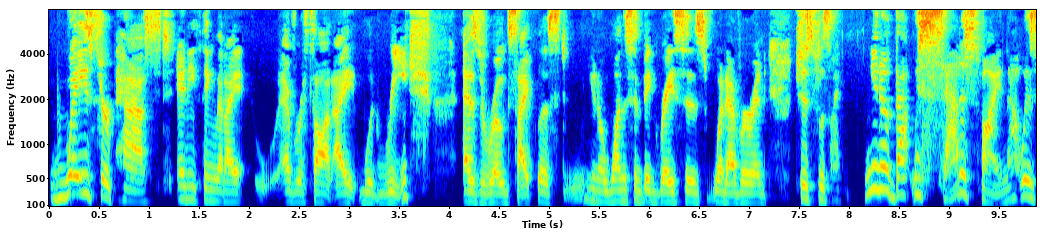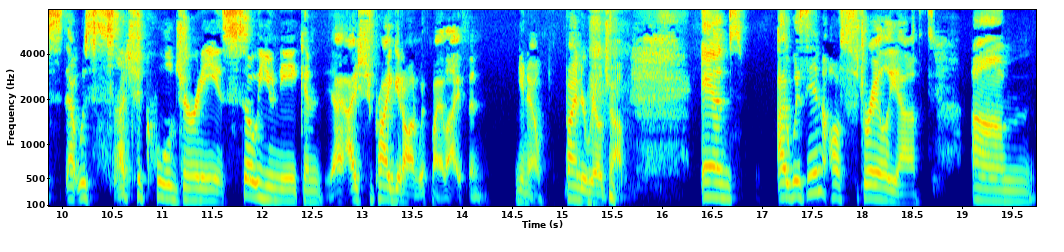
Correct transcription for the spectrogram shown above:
way surpassed anything that I ever thought I would reach as a road cyclist, you know, won some big races, whatever, and just was like, you know, that was satisfying. That was that was such a cool journey. It's so unique, and I I should probably get on with my life and you know find a real job. and I was in Australia, um,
